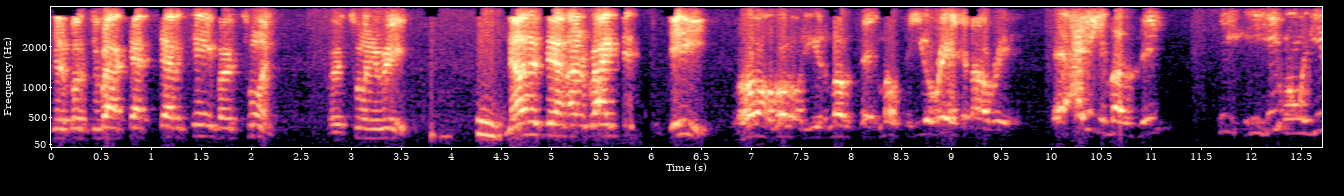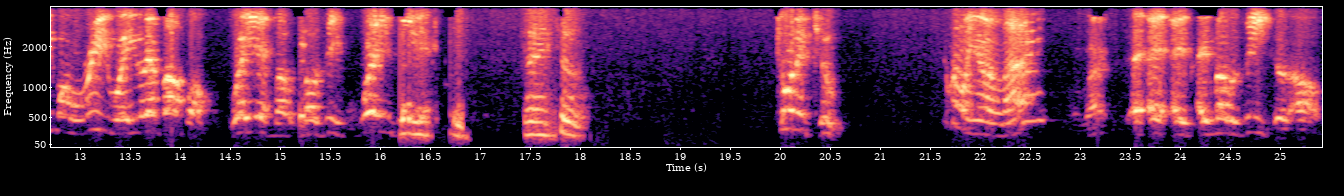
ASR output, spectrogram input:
to the book of Sirach, chapter 17, verse 20. Verse 20 reads, hmm. None of their unrighteous deeds. Hold on, hold on. You the mother say, Moses, you read it already. Yeah, I hear you, Mother Z. He, he, he won't, he won't read where he left off on. Where he at, Mother, Mother Z? Where is he at? 22. 22. Come on, young line. All right. Hey, hey, hey, hey Mother Z, uh,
